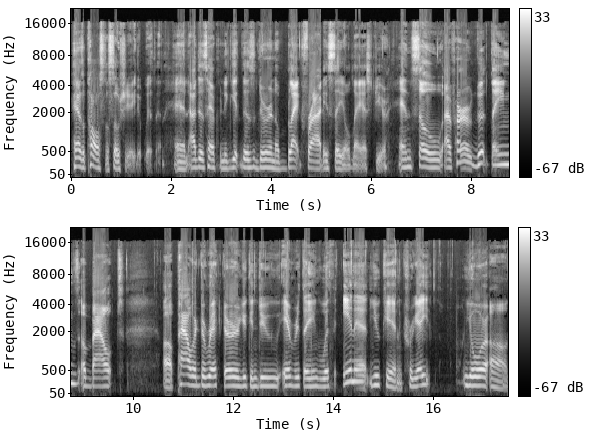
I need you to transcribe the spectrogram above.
has a cost associated with it. And I just happened to get this during a Black Friday sale last year. And so I've heard good things about uh, Power Director. You can do everything within it. You can create your uh,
